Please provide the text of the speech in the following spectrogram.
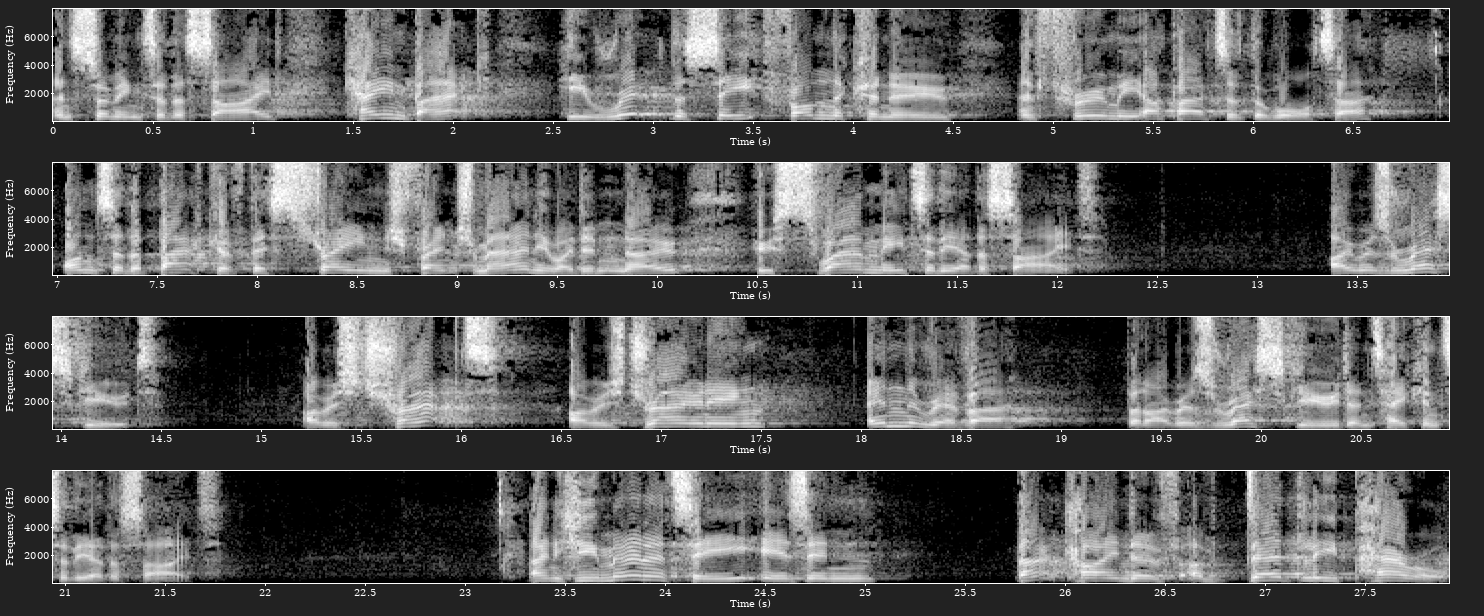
and swimming to the side, came back, he ripped the seat from the canoe and threw me up out of the water onto the back of this strange French man who I didn't know, who swam me to the other side. I was rescued. I was trapped. I was drowning in the river, but I was rescued and taken to the other side. And humanity is in that kind of, of deadly peril.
